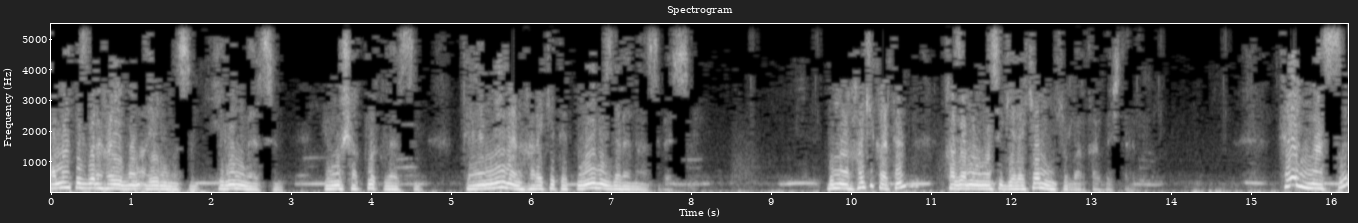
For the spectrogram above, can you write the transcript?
Allah bizleri hayırdan ayırmasın, hilim versin, yumuşaklık versin, teemmiyle hareket etmeyi bizlere nasip etsin. Bunlar hakikaten kazanılması gereken unsurlar kardeşlerim. her nasıl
